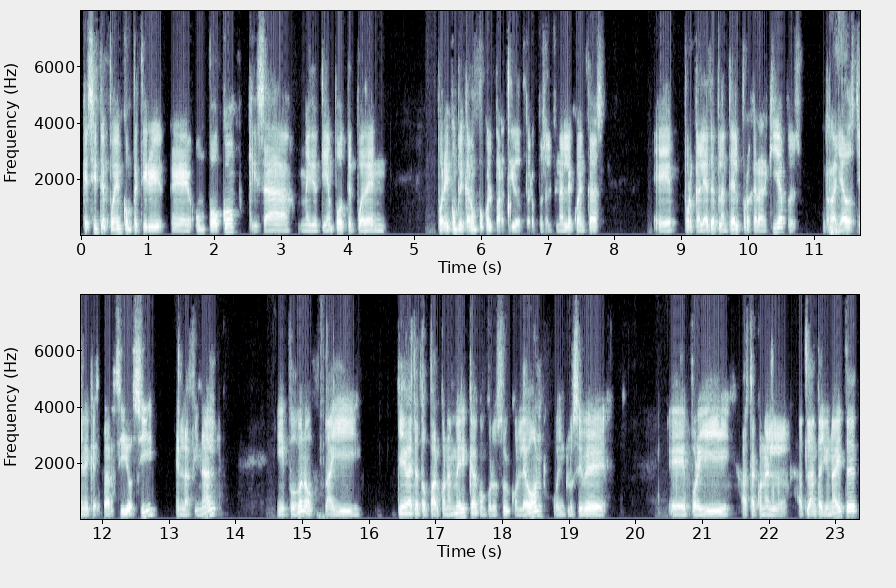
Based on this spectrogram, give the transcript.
que sí te pueden competir eh, un poco, quizá medio tiempo, te pueden por ahí complicar un poco el partido, pero pues al final de cuentas, eh, por calidad de plantel, por jerarquía, pues Rayados tiene que estar sí o sí en la final. Y pues bueno, ahí llégate a topar con América, con Cruz Azul, con León, o inclusive eh, por ahí hasta con el Atlanta United.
